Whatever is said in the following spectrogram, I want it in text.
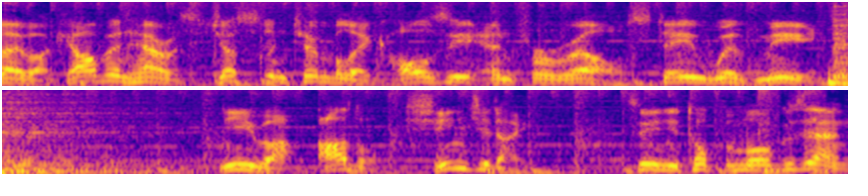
3位は Calvin Harris、Justin Timberlake、Halsey and Pharrell Stay With Me 2位は Ado 新時代ついにトップ目前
